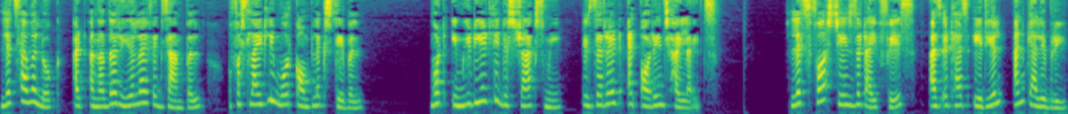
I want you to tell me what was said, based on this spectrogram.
Let's have a look at another real-life example of a slightly more complex table. What immediately distracts me is the red and orange highlights. Let's first change the typeface as it has Arial and Calibri.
